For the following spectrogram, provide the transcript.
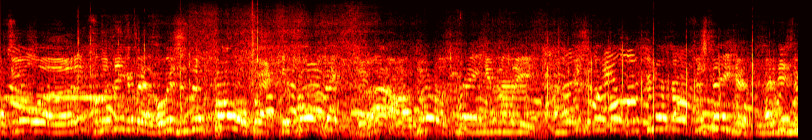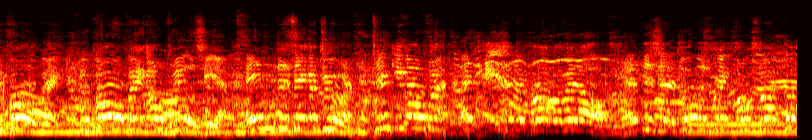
oftewel uh, Rick van der Dikkenberg, of is het de Powerpack? De Powerpack, ja, Doris Brink in de lead. Is het ook nog een versteken? Het is de Powerpack, de Powerpack over Hills hier, in de second turn, over, het is de Power Medal. Het is uh, Doris Brink van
